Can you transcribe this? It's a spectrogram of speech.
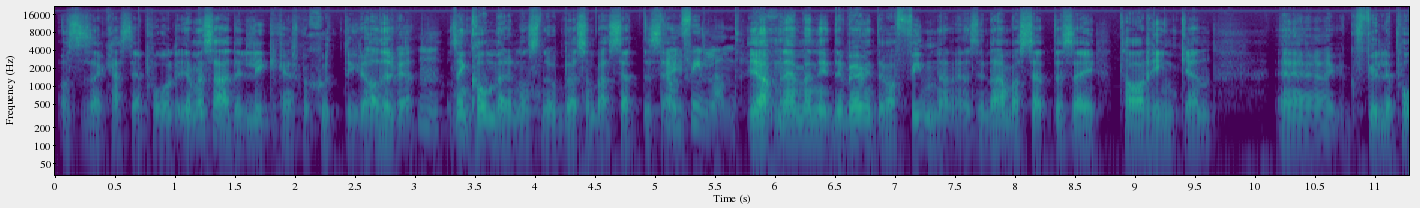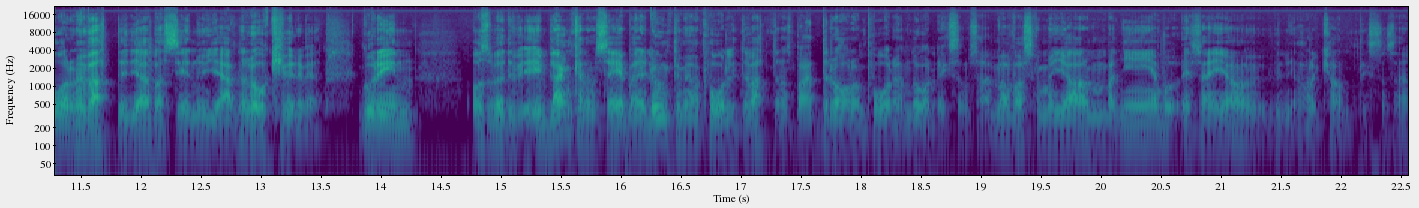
och så, så här kastar jag på, ja men så här, det ligger kanske på 70 grader vet. Mm. Och sen kommer det någon snubbe som bara sätter sig Från Finland. Ja, nej men det behöver inte vara Finland ens. Utan han bara sätter sig, tar hinken, eh, fyller på med vatten. Jag bara ser nu jävlar åker vi du vet. Går in och så bara, ibland kan de säga bara, det är lugnt om jag har på lite vatten och så bara drar de på det ändå liksom så här. Men vad ska man göra? Man bara, nej jag, så här, jag vill ha det kallt liksom så här.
